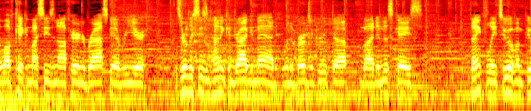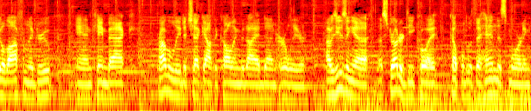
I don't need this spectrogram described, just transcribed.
I love kicking my season off here in Nebraska every year. This early season hunting can drive you mad when the birds are grouped up, but in this case, thankfully, two of them peeled off from the group and came back probably to check out the calling that I had done earlier. I was using a, a strutter decoy coupled with a hen this morning,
